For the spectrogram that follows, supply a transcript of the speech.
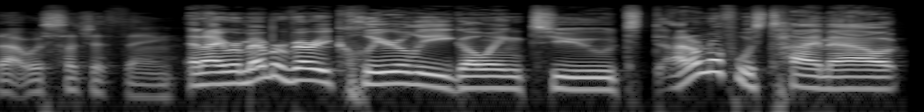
that was such a thing. And I remember very clearly going to, I don't know if it was Time Out.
